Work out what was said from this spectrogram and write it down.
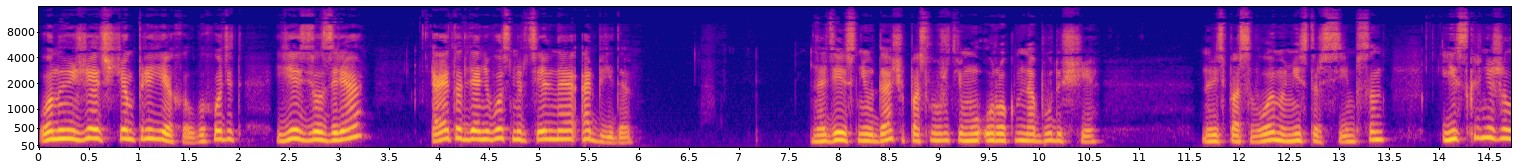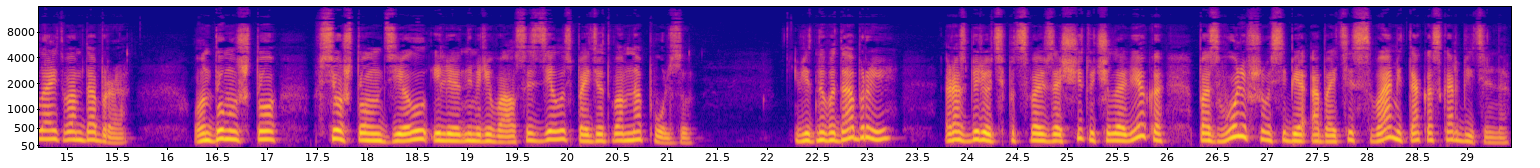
Он уезжает, с чем приехал. Выходит, ездил зря, а это для него смертельная обида. Надеюсь, неудача послужит ему уроком на будущее. Но ведь по-своему мистер Симпсон искренне желает вам добра. Он думал, что все, что он делал или намеревался сделать, пойдет вам на пользу. Видно, вы добры, разберете под свою защиту человека, позволившего себе обойтись с вами так оскорбительно.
